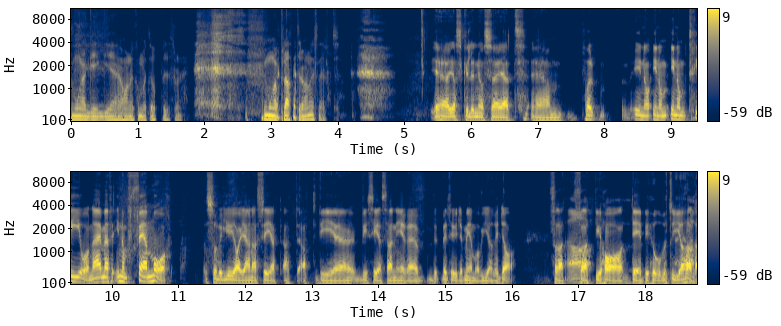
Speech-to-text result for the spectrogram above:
Hur många gig har ni kommit upp i tror ni? Hur många plattor har ni släppt? Jag skulle nog säga att på, inom, inom, inom tre år, nej men inom fem år så vill ju jag gärna se att, att, att vi, vi ses här nere be- betydligt mer än vad vi gör idag. För att, Ja. för att vi har det behovet att göra det.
